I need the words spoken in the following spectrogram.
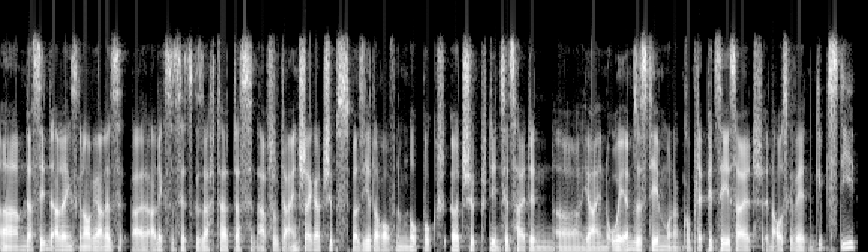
Ähm, das sind allerdings, genau wie Alex, äh, Alex es jetzt gesagt hat, das sind absolute Einsteiger-Chips, basiert auch auf einem Notebook-Chip, den es jetzt halt in, äh, ja, in OEM-Systemen oder Komplett-PCs halt in ausgewählten gibt's die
